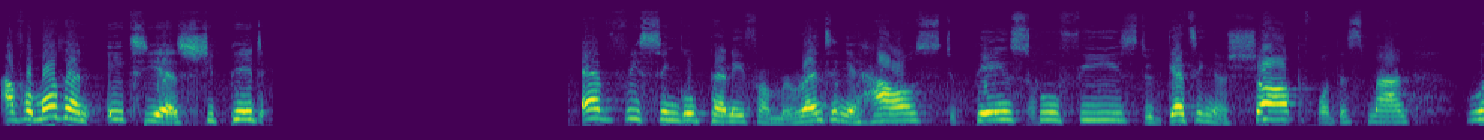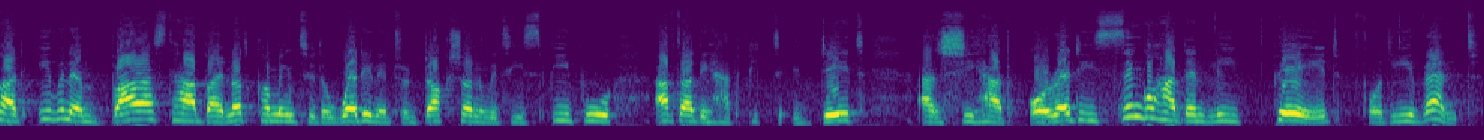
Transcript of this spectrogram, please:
and for more than eight years, she paid every single penny from renting a house to paying school fees to getting a shop for this man who had even embarrassed her by not coming to the wedding introduction with his people after they had picked a date, and she had already single handedly paid for the event.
